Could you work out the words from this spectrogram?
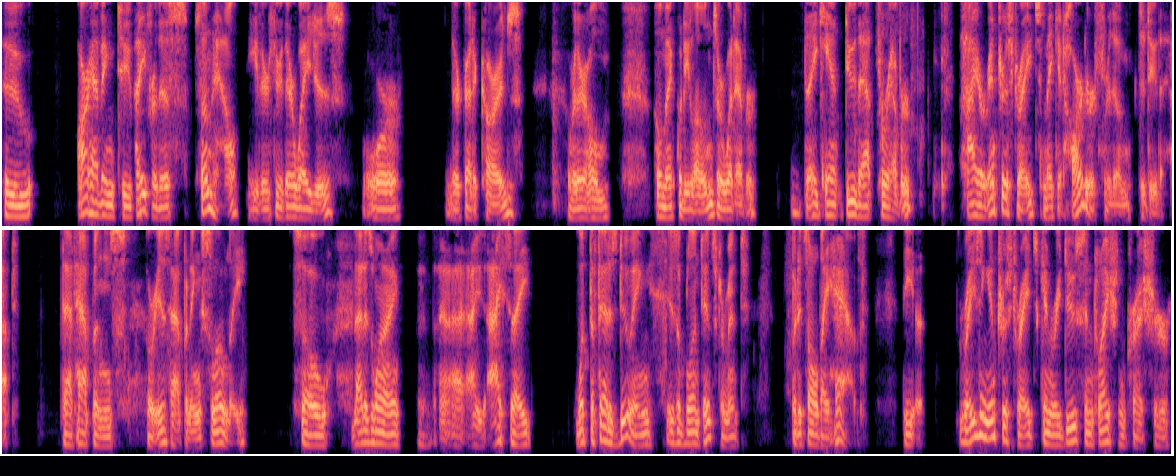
who are having to pay for this somehow, either through their wages or their credit cards or their home home equity loans or whatever. They can't do that forever. Higher interest rates make it harder for them to do that. That happens or is happening slowly. So that is why I, I, I say what the Fed is doing is a blunt instrument, but it's all they have. The uh, raising interest rates can reduce inflation pressure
